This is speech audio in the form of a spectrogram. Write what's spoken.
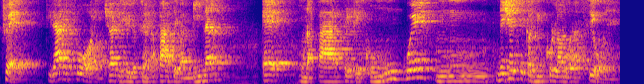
Cioè, tirare fuori in certe situazioni la parte bambina è una parte che comunque mh, mm, necessita di collaborazione,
